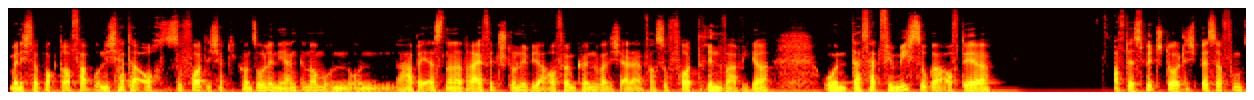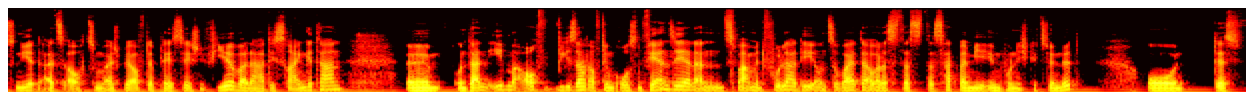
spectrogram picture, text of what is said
wenn ich da Bock drauf habe. Und ich hatte auch sofort, ich habe die Konsole in die Hand genommen und, und habe erst nach einer Dreiviertelstunde wieder aufhören können, weil ich halt einfach sofort drin war wieder. Und das hat für mich sogar auf der auf der Switch deutlich besser funktioniert als auch zum Beispiel auf der PlayStation 4, weil da hatte ich es reingetan. Ähm, und dann eben auch, wie gesagt, auf dem großen Fernseher, dann zwar mit Full HD und so weiter, aber das, das, das hat bei mir irgendwo nicht gezündet. Und das,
